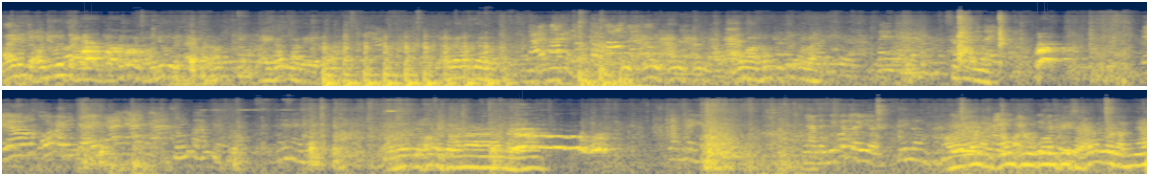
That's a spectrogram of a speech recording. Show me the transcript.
lấy cái chỗ dưới chồng cái chỗ dưới mình thấy mà hay gốc mà kìa cái đó chưa ngã ngã ngã ngã bỏ qua hút cái chút qua đây Xích không nè. chị ơi của hai chị Xuống đó kìa. Đây này đi. Rồi cái giỏ này cho nó này nha. Trong này nhà này đi cách ly rồi đi luôn. rồi cái này cũng mạnh luôn chia sẻ với gia đình nha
